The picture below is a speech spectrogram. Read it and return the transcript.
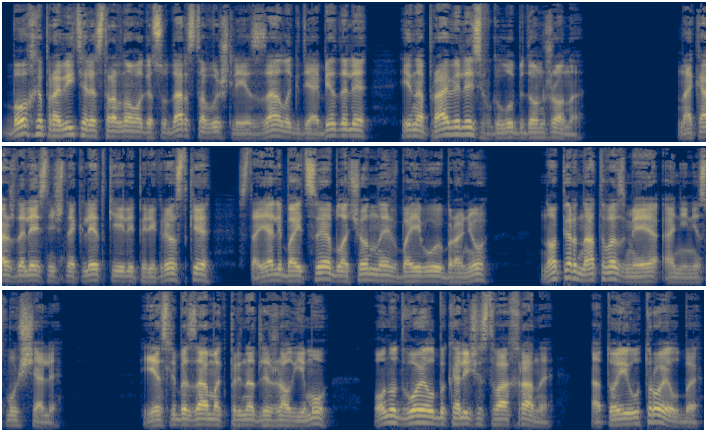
Бог и правитель островного государства вышли из зала, где обедали, и направились вглубь донжона. На каждой лестничной клетке или перекрестке стояли бойцы, облаченные в боевую броню, но пернатого змея они не смущали. Если бы замок принадлежал ему, он удвоил бы количество охраны, а то и утроил бы.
